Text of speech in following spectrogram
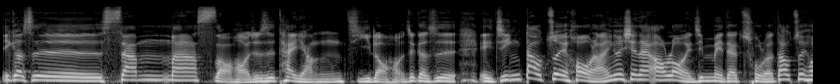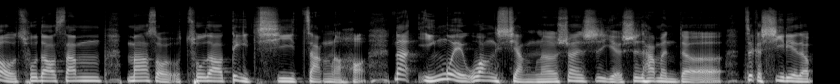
一个是 Sun Muscle 哈，就是太阳肌肉哈，这个是已经到最后了，因为现在 Outlaw 已经没再出了，到最后出到 Sun Muscle 出到第七章。了哈，那淫鬼妄想呢，算是也是他们的这个系列的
